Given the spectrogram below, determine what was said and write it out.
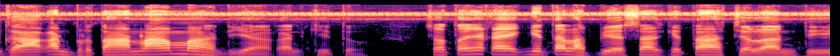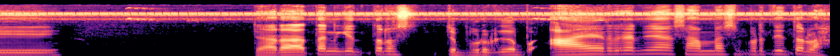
nggak akan bertahan lama dia kan gitu. Contohnya kayak kita lah biasa kita jalan di daratan kita terus jebur ke air kan ya sama seperti itulah.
